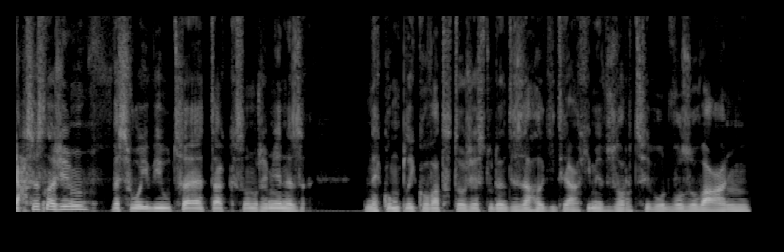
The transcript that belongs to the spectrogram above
Já se snažím ve své výuce tak samozřejmě nez, nekomplikovat to, že studenty zahlídíte nějakými vzorci odvozování,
